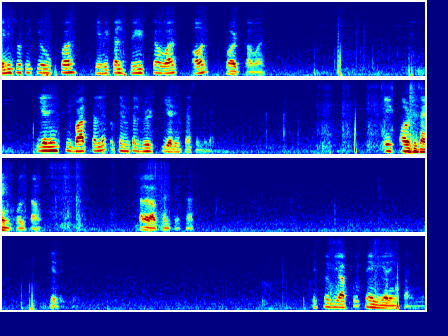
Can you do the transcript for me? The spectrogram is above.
बेनी चोटी के ऊपर केमिकल बीड्स का वर्क और वर्ड का वर्क इयर की बात कर ले तो केमिकल बीड्स की इयर ऐसे मिलेंगे। एक और डिज़ाइन खोलता हूँ। कलर ऑप्शन के साथ। ये देखिए। इसमें भी आपको सेम इयर आएँगे।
